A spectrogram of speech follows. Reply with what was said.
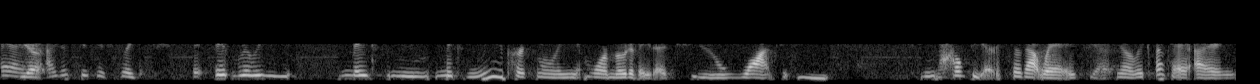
and Yeah. I just think it's like it, it really makes me makes me personally more motivated to want to eat eat healthier, so that way Yes. you know, like, okay, I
